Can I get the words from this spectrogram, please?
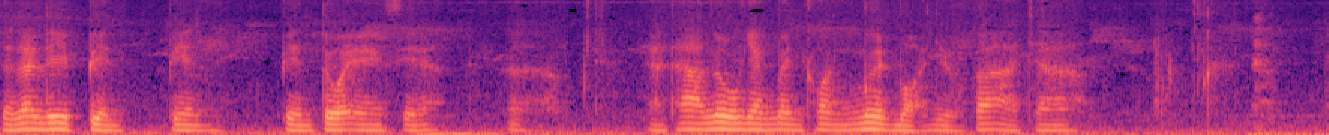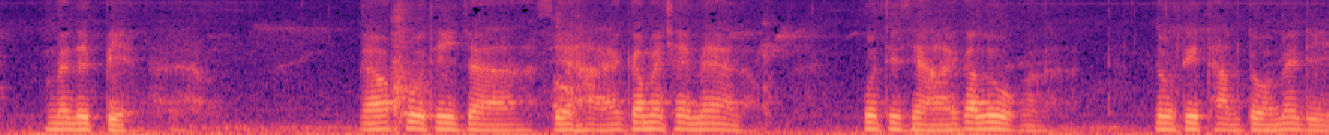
จะได้รีบเปลี่ยนเปลี่ยนเปลี่ยนตัวเองเสียแต่แต่ถ้าลูกยังเป็นคนมืดบอดอยู่ก็อาจจะไม่ได้เปลี่ยน แล้วผู้ที่จะเสียหายก็ไม่ใช่แม่หรอก ผู้ที่เสียหายก็ลูกนั่แหละลูกที่ทำตัวไม่ดี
